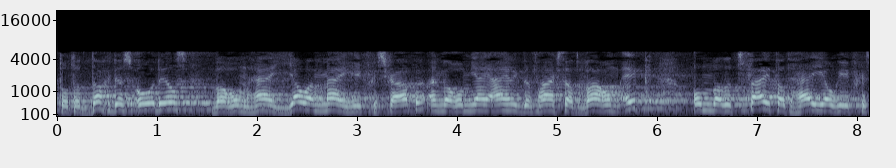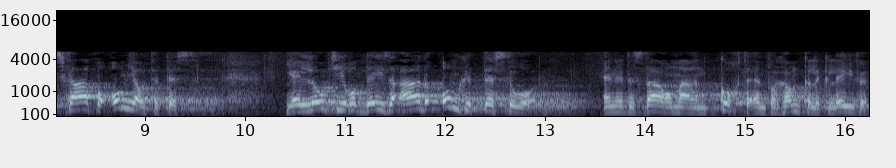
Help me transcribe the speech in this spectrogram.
tot de dag des oordeels, waarom hij jou en mij heeft geschapen. En waarom jij eigenlijk de vraag stelt, waarom ik? Omdat het feit dat hij jou heeft geschapen om jou te testen. Jij loopt hier op deze aarde om getest te worden. En het is daarom maar een korte en vergankelijk leven.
